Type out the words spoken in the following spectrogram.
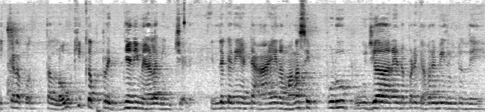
ఇక్కడ కొంత లౌకిక ప్రజ్ఞని మేళవించాడు. ఎందుకని అంటే ఆయన మనసు ఎప్పుడూ పూజ అనేటప్పటికి ఎవరి మీద ఉంటుంది?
